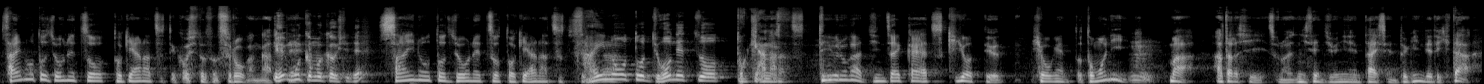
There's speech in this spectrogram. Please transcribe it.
才能と情熱を解き放つっていうこう一つのスローガンがあってえ、、もう一回もう一回教えて。才能と情熱を解き放つ才能と情熱を解き放放つ。つっていうのが人材開発企業っていう表現とともに、うんまあ、新しいその2012年大戦の時に出てきた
